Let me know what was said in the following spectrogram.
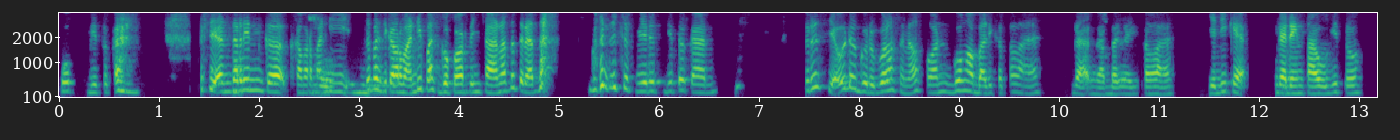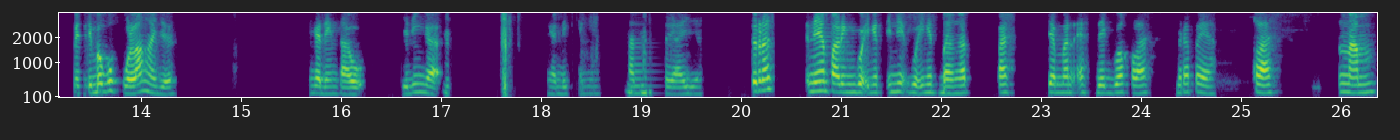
pup gitu kan. Terus dianterin ke kamar mandi. terus pas di kamar mandi pas gue keluarin celana tuh ternyata gue udah cepirit gitu kan. Terus ya udah guru gue langsung nelpon gue nggak balik ke kelas. Nggak nggak balik lagi ke kelas. Jadi kayak nggak ada yang tahu gitu. Tiba-tiba gue pulang aja. Nggak ada yang tahu. Jadi nggak nggak dikinin. Santai aja. Terus ini yang paling gue inget ini gue inget banget pas zaman SD gue kelas berapa ya? Kelas 6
